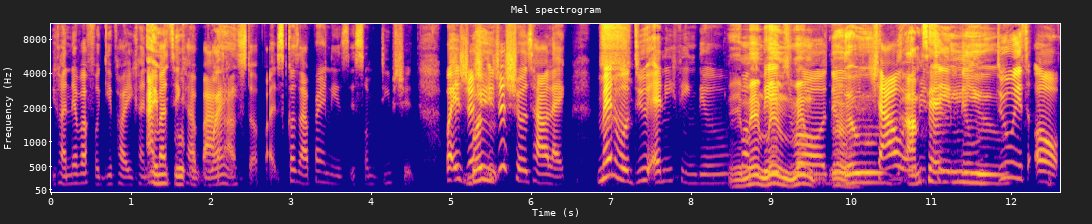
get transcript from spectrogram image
you can never forgive her. You can I'm- never take her back why? and stuff. But it's because apparently it's, it's some deep shit. But it's just But- it just shows how like men will do anything. They'll Yeah, fuck men- babes men- men- raw. They'll They'll- shower. I'm everything, telling they'll you. do it all.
